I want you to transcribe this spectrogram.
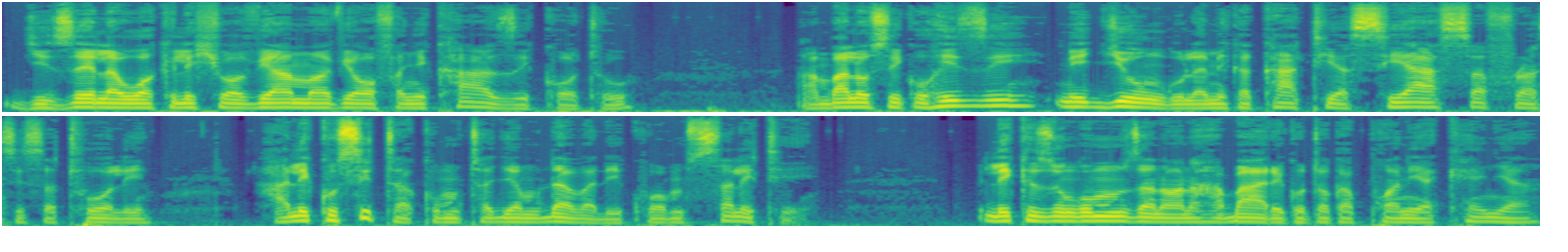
Jizela, uwakilishi wa vyama vya wafanyikazi KOTU, ambalo siku hizi ni jungu la mikakati ya siasa, Francis Atwoli halikusita kumtaja Mudavadi kuwa msaliti. Likizungumza na wanahabari kutoka pwani ya Kenya,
